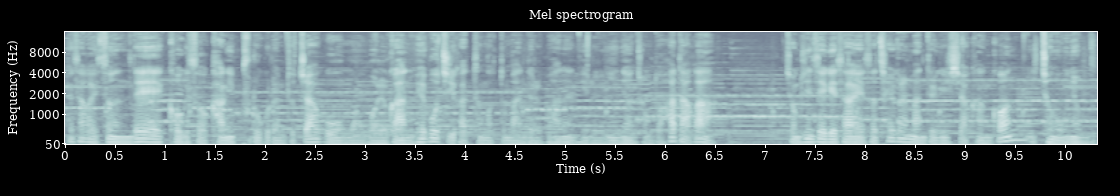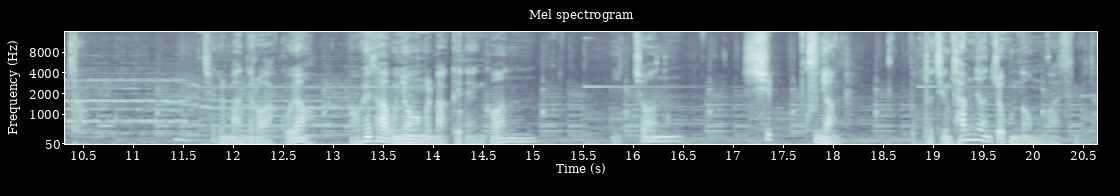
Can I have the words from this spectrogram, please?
회사가 있었는데 거기서 강의 프로그램도 짜고 뭐 월간 회보지 같은 것도 만들고 하는 일을 2년 정도 하다가 정신세계사에서 책을 만들기 시작한 건 2005년부터 책을 만들어 왔고요. 어, 회사 운영을 맡게 된 건 2019년부터 지금 3년 조금 넘은 것 같습니다.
